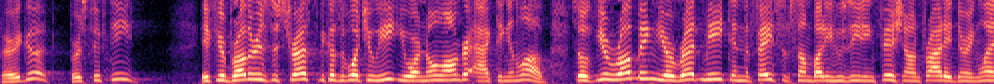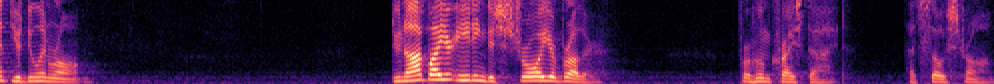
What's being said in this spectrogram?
Very good. Verse 15. If your brother is distressed because of what you eat, you are no longer acting in love. So if you're rubbing your red meat in the face of somebody who's eating fish on Friday during Lent, you're doing wrong. Do not by your eating destroy your brother for whom Christ died. That's so strong.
